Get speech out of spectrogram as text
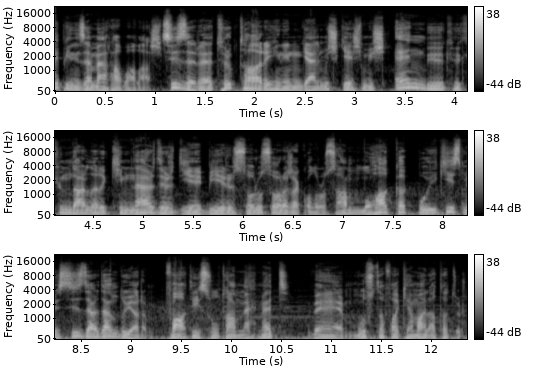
Hepinize merhabalar. Sizlere Türk tarihinin gelmiş geçmiş en büyük hükümdarları kimlerdir diye bir soru soracak olursam muhakkak bu iki ismi sizlerden duyarım. Fatih Sultan Mehmet ve Mustafa Kemal Atatürk.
